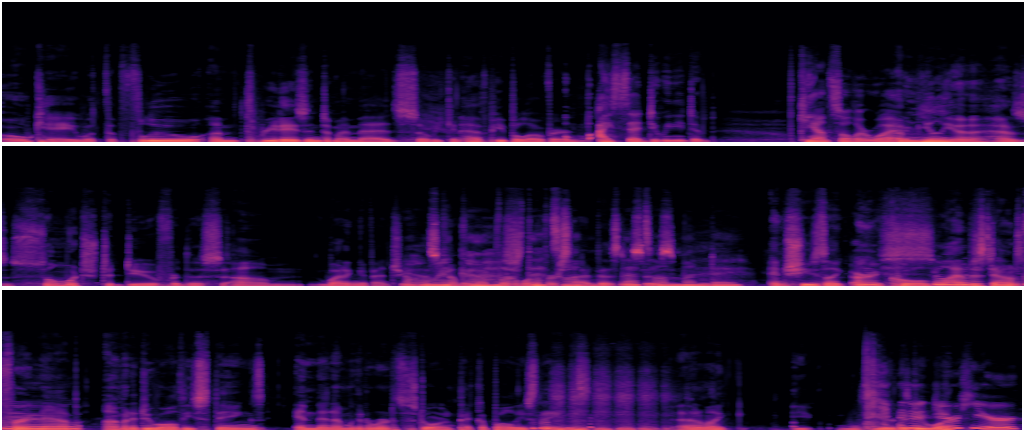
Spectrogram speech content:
okay with the flu. I'm three days into my meds, so we can have people over. I said, do we need to cancel or what? Amelia has so much to do for this um, wedding event she Oh has my coming up for one of her that's side on- businesses. That's on Monday. And she's like, "All right, cool. so Lila's to down for a nap. I'm gonna do all these things, and then I'm gonna run to the store and pick up all these things." and I'm like, "You- "You're gonna do what?" You're here.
